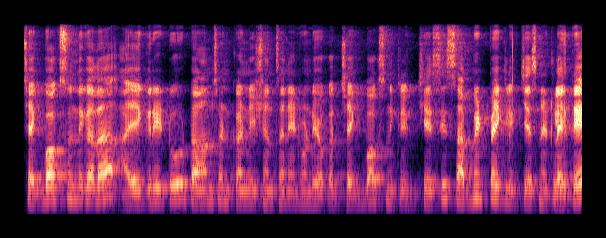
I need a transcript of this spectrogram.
చెక్ బాక్స్ ఉంది కదా I agree to terms and conditions అనేటువంటి ఒక చెక్ బాక్స్ని క్లిక్ చేసి సబ్మిట్ పై క్లిక్ చేసినట్లయితే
